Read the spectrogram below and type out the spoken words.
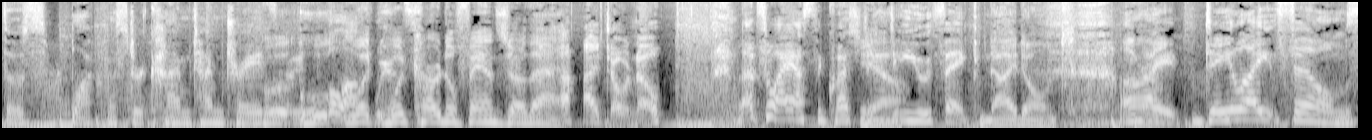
Those blockbuster Keim Time trades. Who, who, what what. Cardinal fans are that? I don't know. That's why I asked the question. Yeah. Do you think? No, I don't. All right, Daylight Films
